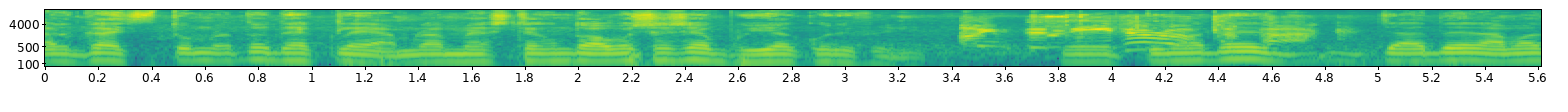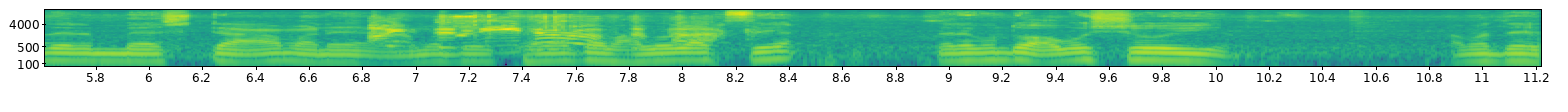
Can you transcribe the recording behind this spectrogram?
আর গাইস তোমরা তো দেখলে, আমরা ম্যাচটা কিন্তু অবশেষে ভুয়া করে ফেলি। তোমাদের যাদের আমাদের ম্যাচটা মানে আমাদের খেলাটা ভালো লাগছে, তারা কিন্তু অবশ্যই আমাদের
